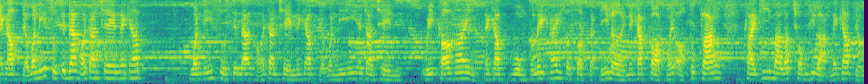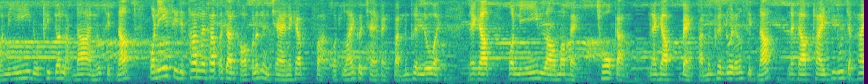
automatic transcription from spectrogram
นะครับเดี๋ยววันนี้สูตรส้นดังของอาจารย์เชนนะครับ วันนี้สูตรส้นดังของอาจารย์เชนนะครับเดี๋ยววันนี้อาจารย์เชนวิเคราะห์ให้นะครับวงตัวเลขให้สดๆแบบนี้เลยนะครับก่อนหวยออกทุกครั้ง ใครที่มารับชมทีหลังนะครับ เดี๋ยววันนี้ดูคลิปย้อนหลังได้นะลูกศิษย์นะวันนี้ 40 ท่านนะครับอาจารย์ขอคนละหนึ่งแชร์นะครับฝากกดไลค์กดแชร์แบ่งปันเพื่อนๆด้วยนะครับวันนี้เรามาแบ่งโชคกัน นะครับแบ่งปันเพื่อนๆด้วยนะลูกศิษย์นะนะครับใครที่รู้จักให้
